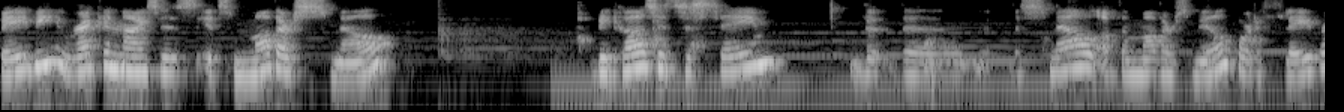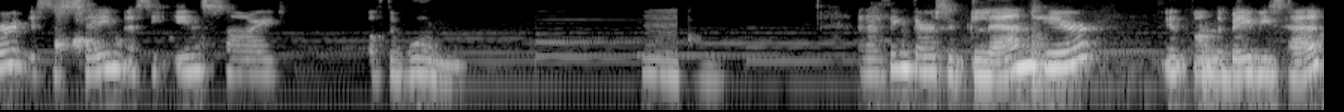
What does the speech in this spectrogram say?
baby recognizes its mother's smell because it's the same. The, the, the smell of the mother's milk or the flavor is the same as the inside of the womb. Hmm. And I think there's a gland here in, on the baby's head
